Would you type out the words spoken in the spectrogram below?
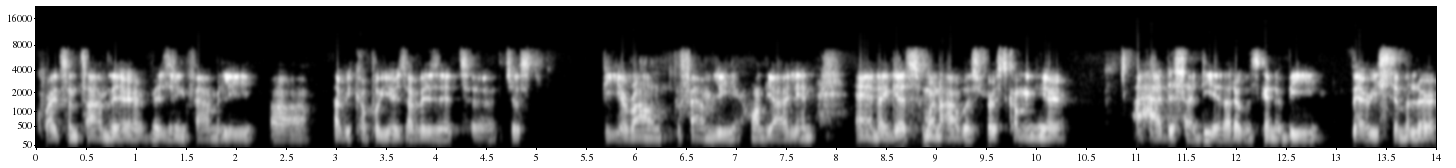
quite some time there visiting family. Uh, every couple years, I visit to just be around the family on the island. And I guess when I was first coming here, I had this idea that it was going to be very similar,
